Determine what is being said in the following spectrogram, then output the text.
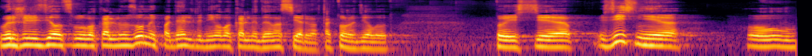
вы решили сделать свою локальную зону и подняли для нее локальный DNS-сервер. Так тоже делают. То есть э, здесь не э,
